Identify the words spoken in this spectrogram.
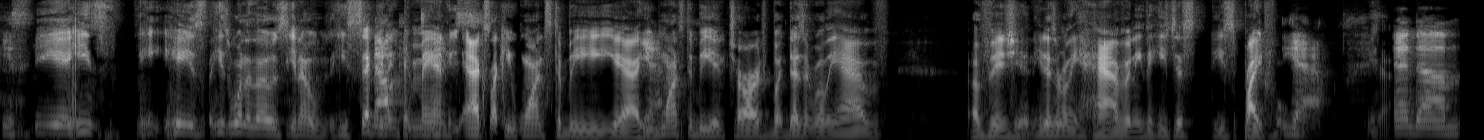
he's Yeah, he's he, he's he's one of those, you know, he's second in command. He acts like he wants to be, yeah, he Yeah. wants to be in charge, but doesn't really have a vision. He doesn't really have anything. He's just he's spiteful. Yeah. Yeah. And um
